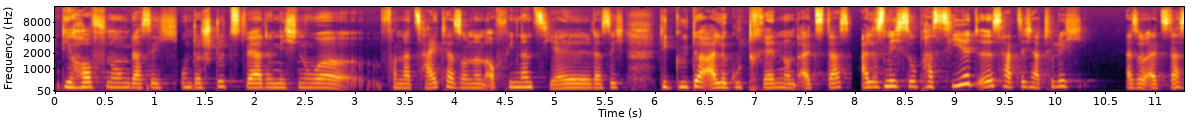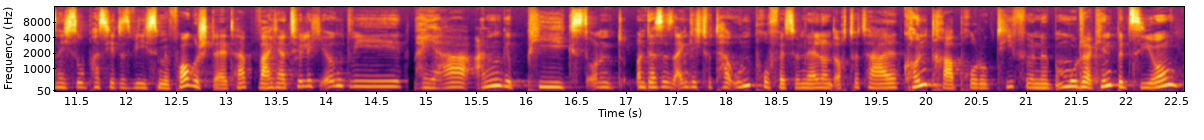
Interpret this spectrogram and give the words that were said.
die Hoffnung, dass ich unterstützt werde, nicht nur von der Zeit her, sondern auch finanziell, dass sich die Güter alle gut trennen. Und als das alles nicht so passiert ist, hat sich natürlich also als das nicht so passiert ist, wie ich es mir vorgestellt habe, war ich natürlich irgendwie, naja, angepiekst und, und das ist eigentlich total unprofessionell und auch total kontraproduktiv für eine Mutter-Kind-Beziehung.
